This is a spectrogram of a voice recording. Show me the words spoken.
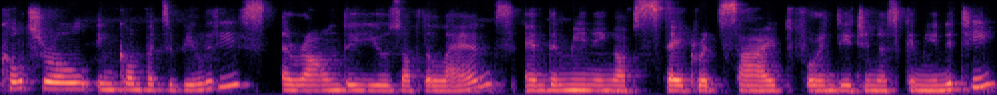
cultural incompatibilities around the use of the land and the meaning of sacred site for Indigenous community,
